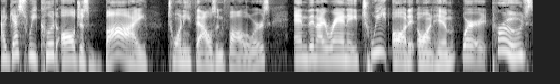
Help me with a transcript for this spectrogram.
I guess we could all just buy 20,000 followers. And then I ran a tweet audit on him where it proves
